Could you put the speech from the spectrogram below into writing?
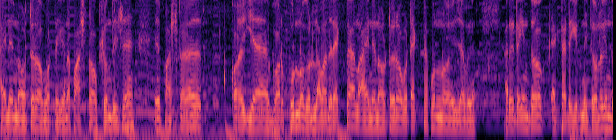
আইনের নটের অবরটা এখানে পাঁচটা অপশন দিয়েছে। এই পাঁচটা গিয়া ঘর পূর্ণ করলে আমাদের একটা আইনে নটের রবট একটা পূর্ণ হয়ে যাবে। আর এটা কিন্তু একটা টিকিট নিতে হলে কিন্তু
